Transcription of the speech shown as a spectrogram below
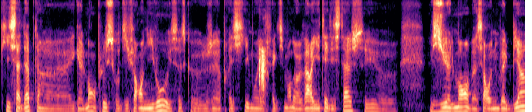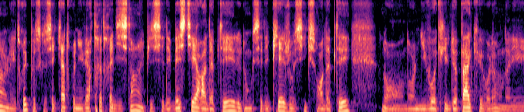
qui s'adaptent euh, également en plus aux différents niveaux. Et c'est ce que j'apprécie moi effectivement dans la variété des stages, c'est euh, visuellement bah, ça renouvelle bien les trucs parce que c'est quatre univers très très distincts et puis c'est des bestiaires adaptés, donc c'est des pièges aussi qui sont adaptés. Dans, dans le niveau l'île de Pâques, voilà, on a les,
